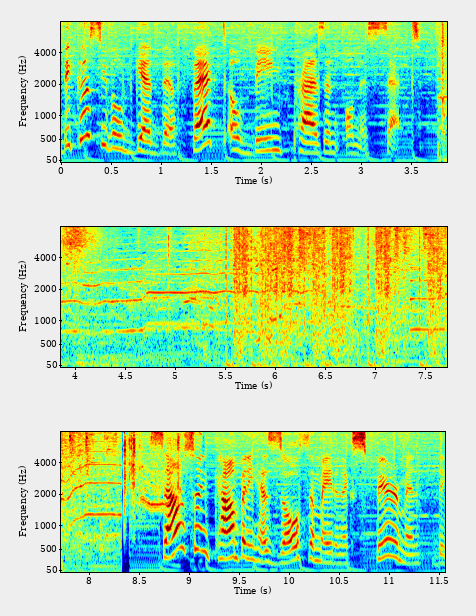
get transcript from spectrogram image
because you will get the effect of being present on a set. Samsung company has also made an experiment. The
